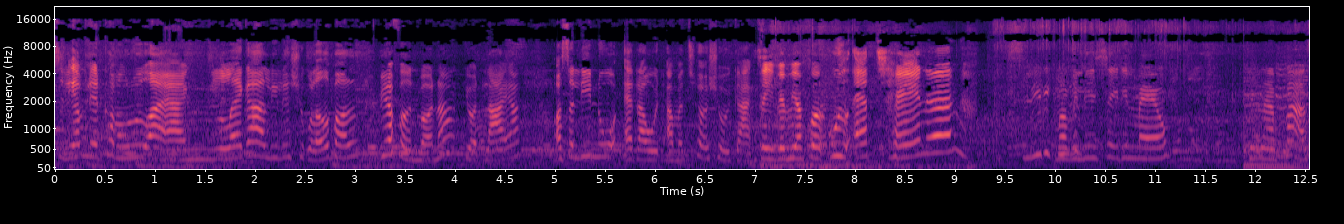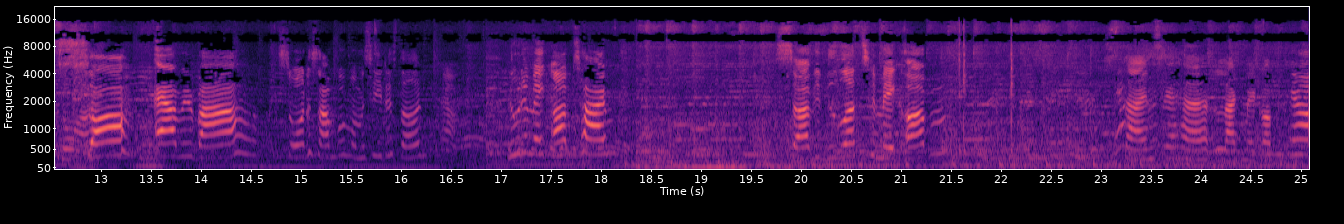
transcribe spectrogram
Så lige om lidt kommer hun ud og er en lækker lille chokoladebolle. Vi har fået en monner, gjort lejr. Og så lige nu er der jo et amatørshow i gang. Se, hvem vi har fået ud af tanen. Må vi lige se din mave? Den er bare sort. Så er vi bare sorte sambo, må man sige det stadig. Ja. Nu er det make-up time. Så er vi videre til make-up'en. Stein skal have lagt make-up her.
